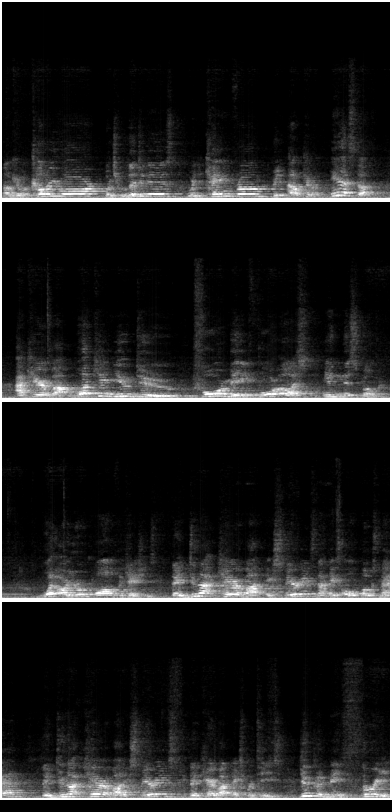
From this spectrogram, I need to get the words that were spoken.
I don't care what color you are, what your religion is, where you came from. I don't care about any of that stuff. I care about what can you do for me, for us, in this moment. What are your qualifications? They do not care about experience. That makes old folks mad. They do not care about experience. They care about expertise. You could be three,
